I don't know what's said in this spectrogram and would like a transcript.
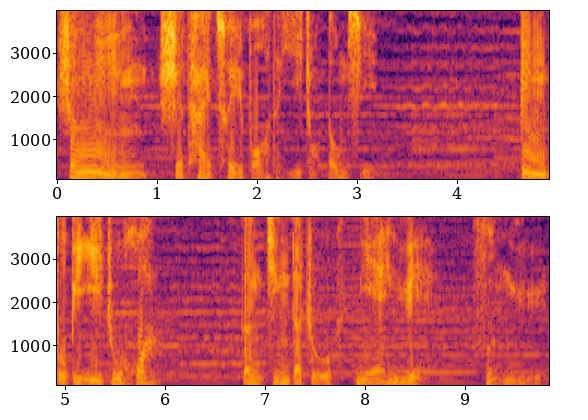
生命是太脆薄的一种东西，并不比一株花更经得住年月风雨。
